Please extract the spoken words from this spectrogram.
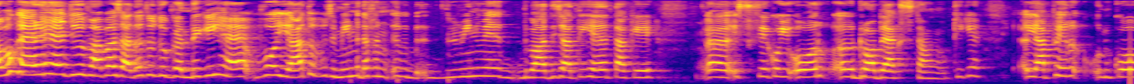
अब वो कह रहे हैं जो हमारे पास ज़्यादा तो जो गंदगी है, वो या तो ज़मीन में दफन ज़मीन में दबा दी जाती है ताकि इससे कोई और ड्रॉबैक्स ना हो, ठीक है? या फिर उनको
